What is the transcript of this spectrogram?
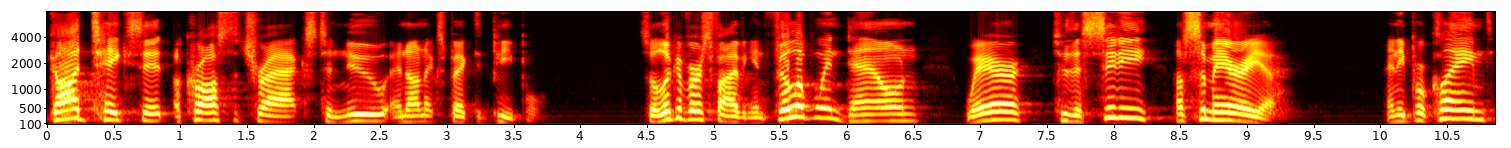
God takes it across the tracks to new and unexpected people. So look at verse 5 again. Philip went down where? To the city of Samaria. And he proclaimed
